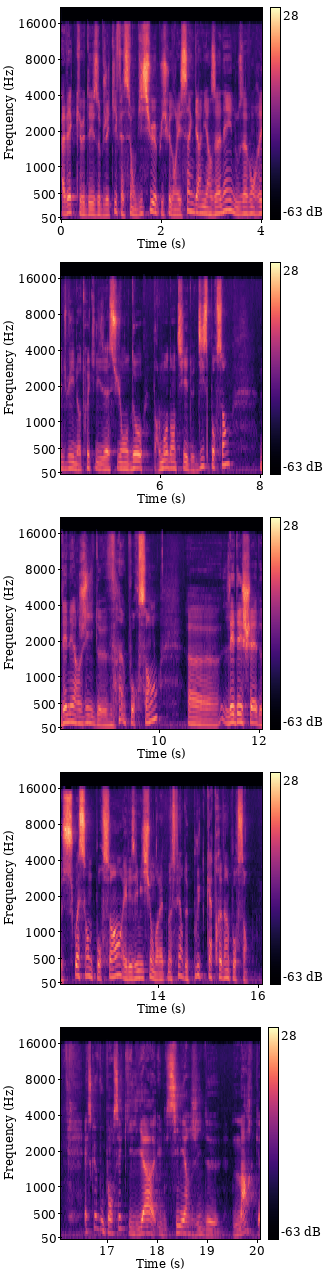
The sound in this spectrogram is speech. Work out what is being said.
avec des objectifs assez ambitieux, puisque dans les cinq dernières années, nous avons réduit notre utilisation d'eau dans le monde entier de 10%, d'énergie de 20%, euh, les déchets de 60% et les émissions dans l'atmosphère de plus de 80%. Est-ce que vous pensez qu'il y a une synergie de marques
